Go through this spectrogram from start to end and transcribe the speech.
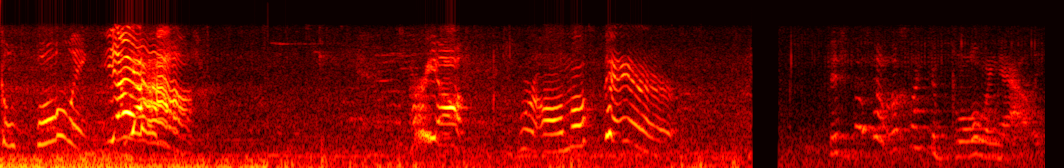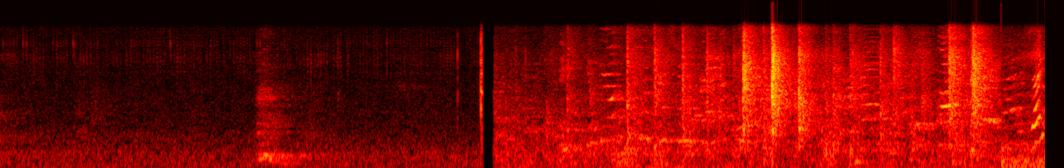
go bowling! Yeah! yeah! Hurry up! We're almost there! This doesn't look like the bowling alley. Nice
